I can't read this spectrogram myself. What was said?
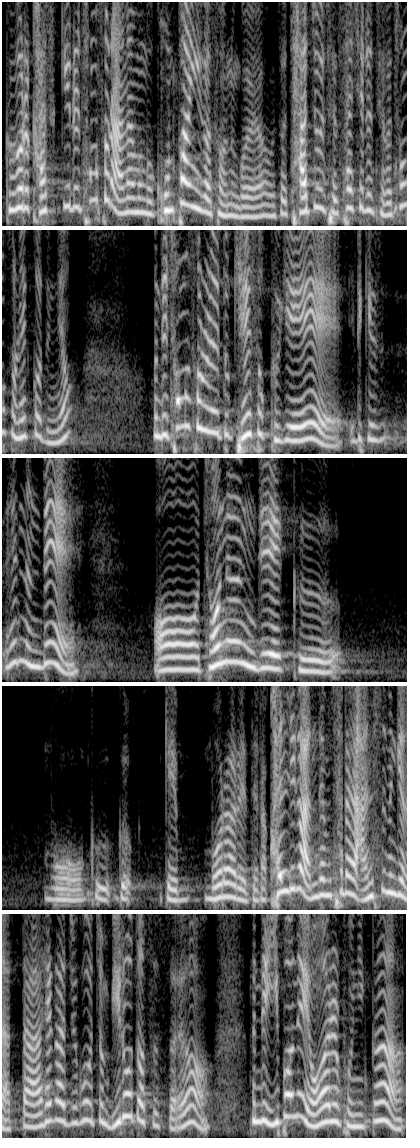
그거를 가습기를 청소를 안 하면 그 곰팡이가 서는 거예요. 그래서 자주 제 사실은 제가 청소를 했거든요. 근데 청소를 해도 계속 그게 이렇게 했는데 어 저는 이제 그 뭐그 그, 이게 뭐라 그래야 되나 관리가 안 되면 차라리 안 쓰는 게 낫다 해가지고 좀 미뤄뒀었어요. 근데 이번에 영화를 보니까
